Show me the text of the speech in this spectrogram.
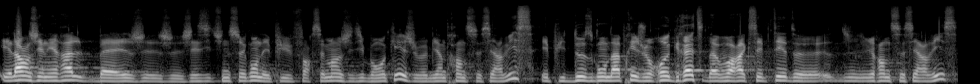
Et là, en général, ben, j'hésite une seconde et puis forcément, je dis, bon, ok, je veux bien te rendre ce service. Et puis deux secondes après, je regrette d'avoir accepté de, de, lui rendre ce service.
